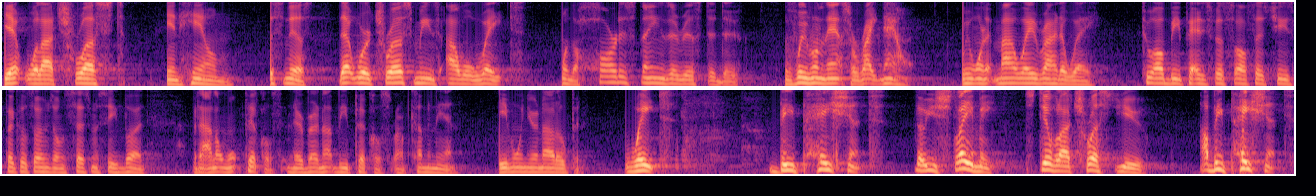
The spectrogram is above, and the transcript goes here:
yet will I trust in him. Listen to this. That word trust means I will wait. One of the hardest things there is to do. Because we want an answer right now. We want it my way, right away. Two all beef patties, fish sausage, cheese, pickles, onions on sesame seed bun. But I don't want pickles, and there better not be pickles, or I'm coming in, even when you're not open. Wait. Be patient. Though you slay me, still will I trust you. I'll be patient.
